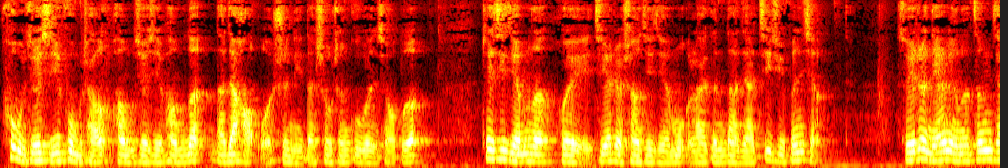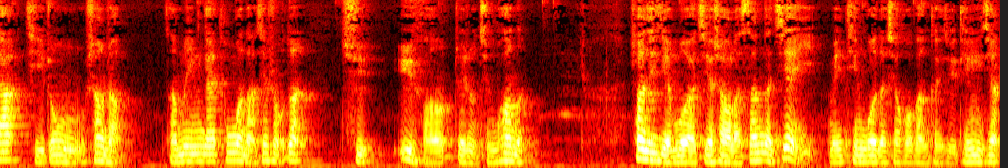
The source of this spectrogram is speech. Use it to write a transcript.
腹部学习腹部长，胖不学习胖不断。大家好，我是你的瘦身顾问小博。这期节目呢，会接着上期节目来跟大家继续分享。随着年龄的增加，体重上涨，咱们应该通过哪些手段去预防这种情况呢？上期节目啊，介绍了三个建议，没听过的小伙伴可以去听一下。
